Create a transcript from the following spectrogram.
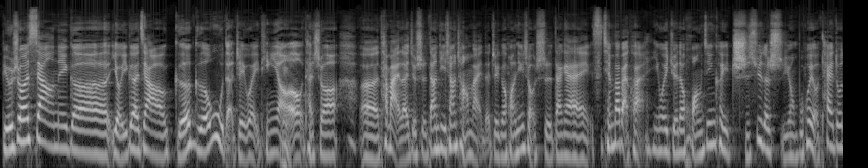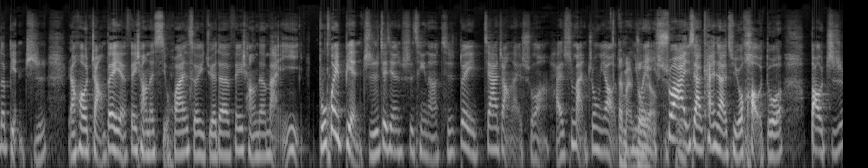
比如说像那个有一个叫格格物的这位听友，他说，呃，他买了就是当地商场买的这个黄金首饰，大概四千八百块，因为觉得黄金可以持续的使用，不会有太多的贬值，然后长辈也非常的喜欢，所以觉得非常的满意。不会贬值这件事情呢，其实对家长来说啊，还是蛮重要的。蛮重要。刷一下看下去，有好多保值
